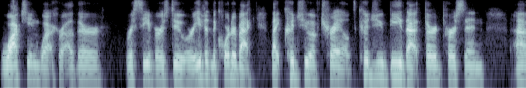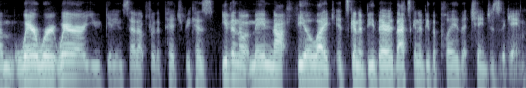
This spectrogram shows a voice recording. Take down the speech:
watching what her other receivers do or even the quarterback like could you have trailed? Could you be that third person? Um, where were where are you getting set up for the pitch? Because even though it may not feel like it's going to be there that's going to be the play that changes the game.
